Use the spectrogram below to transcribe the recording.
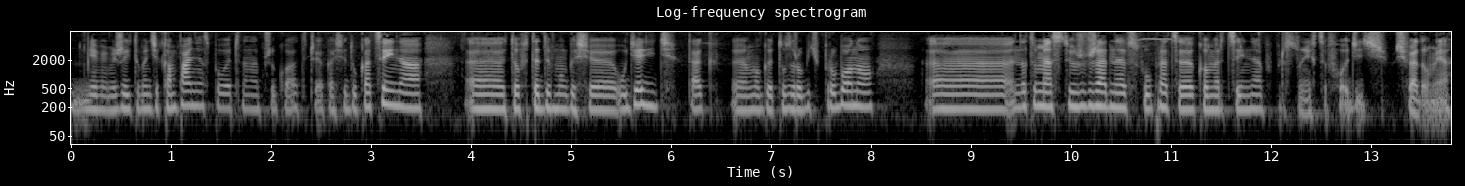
nie wiem, jeżeli to będzie kampania społeczna na przykład, czy jakaś edukacyjna, e, to wtedy mogę się udzielić, tak? Mogę to zrobić pro bono. Natomiast już w żadne współprace komercyjne po prostu nie chcę wchodzić świadomie.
